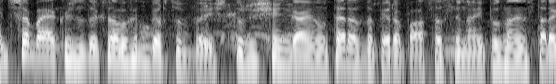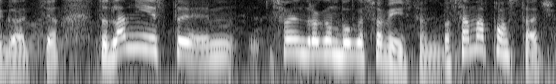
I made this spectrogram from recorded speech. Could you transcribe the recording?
e, trzeba jakoś do tych nowych odbiorców wyjść, którzy sięgają teraz dopiero po Asasyna i poznają starego Ezio, co dla mnie jest swoją drogą błogosławieństwem, bo sama postać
